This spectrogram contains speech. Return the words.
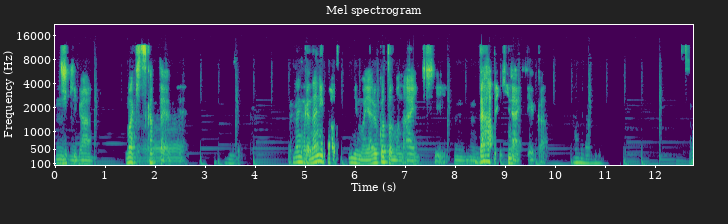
な時期が、まあきつかったよね。なんか何かにもやることもないし、うんうん打破できないっていうか、そう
